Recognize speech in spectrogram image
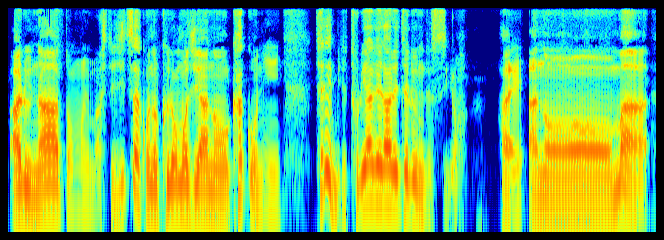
あるなと思いまして、実はこの黒文字、あの、過去にテレビで取り上げられてるんですよ。はい。あのー、まあ、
